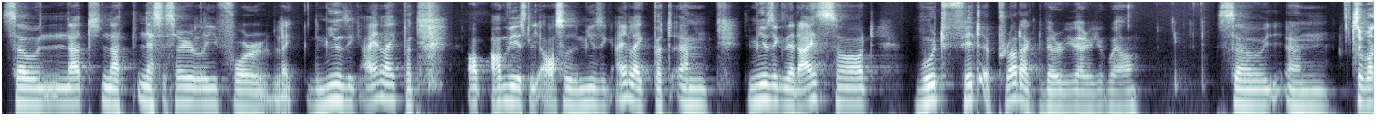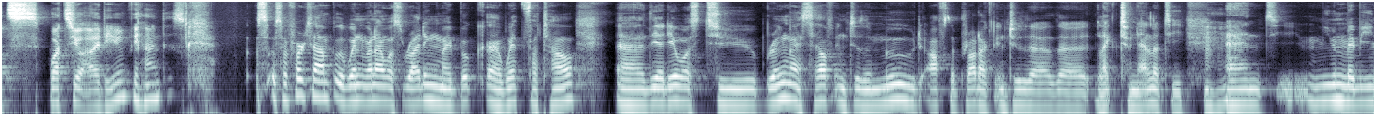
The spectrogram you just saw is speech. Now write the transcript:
so not not necessarily for like the music I like, but obviously also the music I like. But um, the music that I thought would fit a product very very well. So um, So what's what's your idea behind this? so, so for example, when, when I was writing my book, uh, Web Fatale, uh, the idea was to bring myself into the mood of the product, into the, the like tonality. And you maybe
